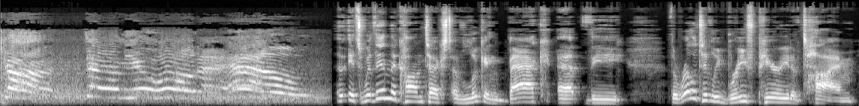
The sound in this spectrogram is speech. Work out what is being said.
God damn you all to hell! It's within the context of looking back at the the relatively brief period of time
